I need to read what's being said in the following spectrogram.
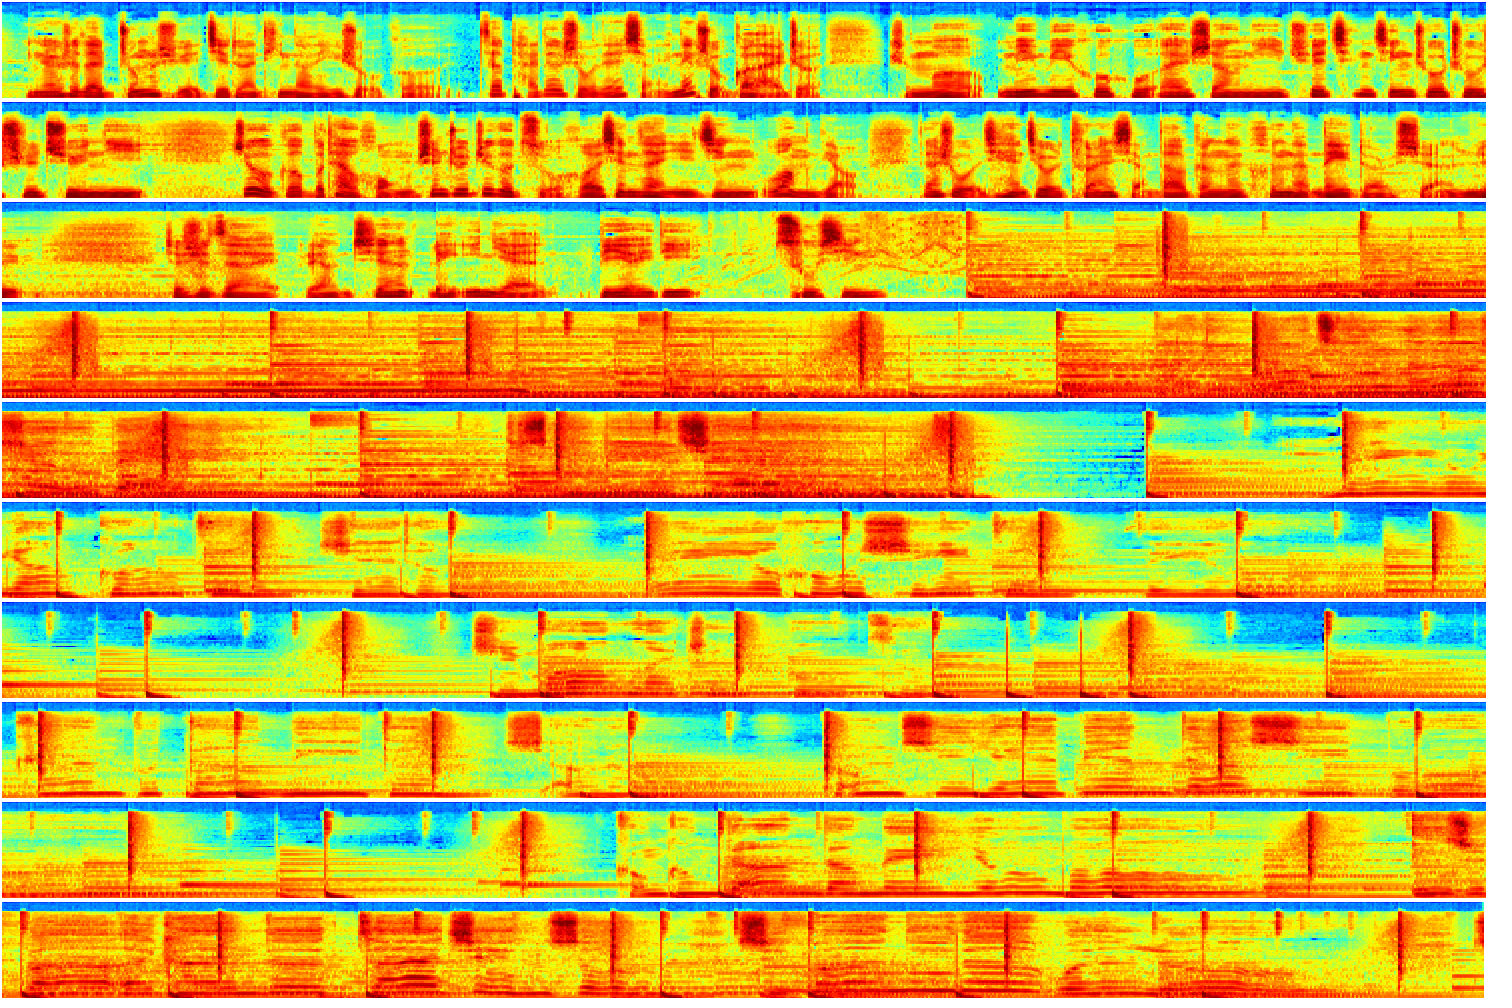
应该是在中学阶段听到的一首歌，在排的时候我在想，那首歌来着？什么迷迷糊糊爱上你，却清清楚楚失去你。这首歌不太红，甚至这个组合现在已经忘掉。但是我今天就是突然想到刚刚哼的那一段旋律，就是在两千零一年，BAD 粗心。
